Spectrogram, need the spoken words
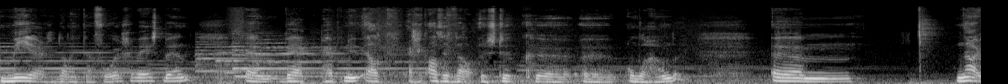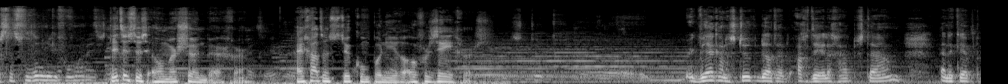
meer dan ik daarvoor geweest ben. En werk, heb nu elk, eigenlijk altijd wel een stuk uh, onder handen. Um, nou, is dat voldoende informatie? Dit is dus Elmer Schoenberger. Hij gaat een stuk componeren over zegers. ik werk aan een stuk dat uit acht delen gaat bestaan. En ik heb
